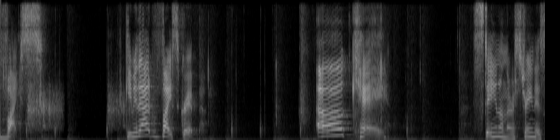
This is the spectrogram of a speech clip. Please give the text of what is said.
Vice. Give me that vice grip. Okay. Stain on the restraint is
